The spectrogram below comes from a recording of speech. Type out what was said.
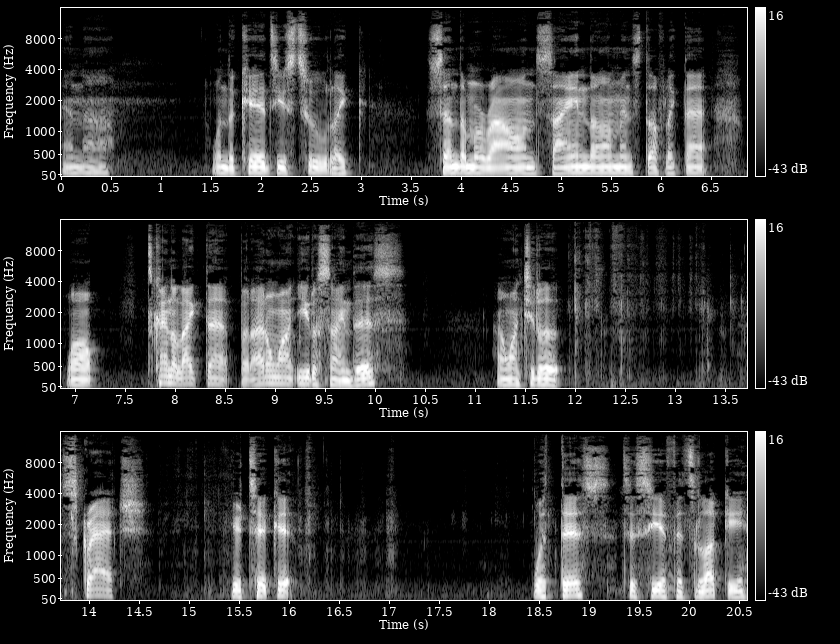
and uh when the kids used to like send them around, sign them and stuff like that? Well, it's kinda like that, but I don't want you to sign this. I want you to scratch your ticket with this to see if it's lucky.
